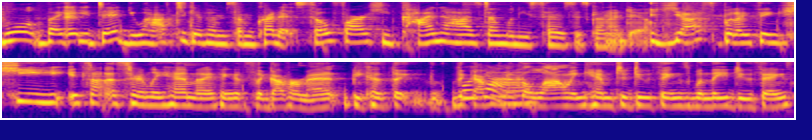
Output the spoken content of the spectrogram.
well, but he did. You have to give him some credit. So far, he kind of has done what he says he's gonna do. Yes, but I think he it's not necessarily him and I think it's the government because the the Well, government's yeah. allowing him to do things when they do things.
